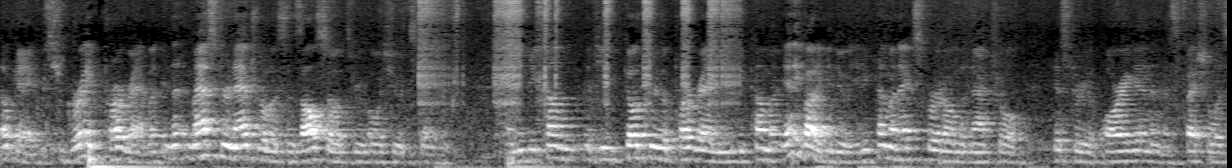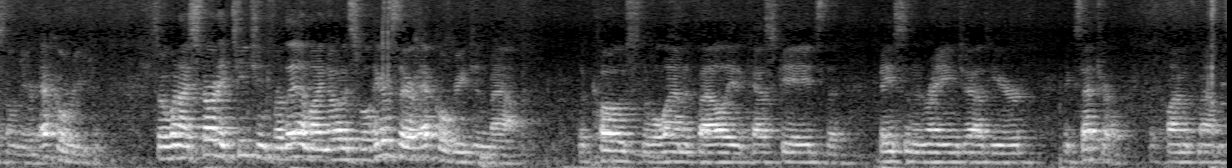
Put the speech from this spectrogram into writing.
Okay, it's a great program. But master naturalist is also through OSU Extension. And you become, if you go through the program, you become, a, anybody can do it. You become an expert on the natural history of Oregon and a specialist on their ecoregion. So when I started teaching for them, I noticed, well, here's their ecoregion map the coast, the Willamette Valley, the Cascades, the Basin and Range out here, etc., the Klamath Mountains.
